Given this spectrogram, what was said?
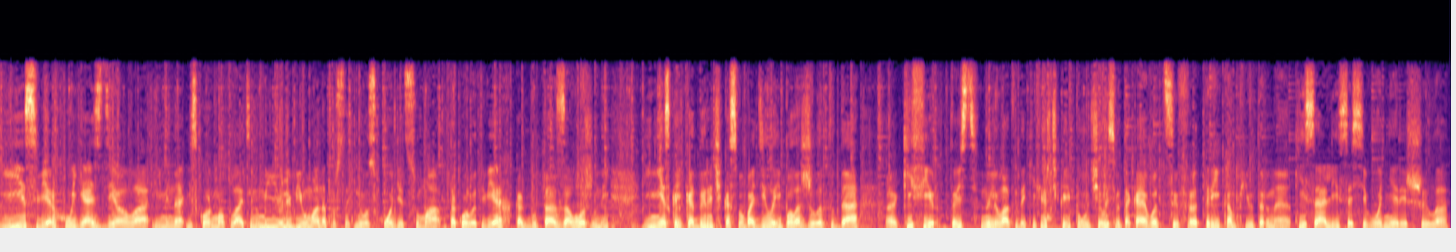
И сверху я сделала именно из корма Platinum ее любимого. Она просто от него сходит с ума. Такой вот верх, как будто заложенный. И несколько дырочек освободила и положила туда э, кефир. То есть налила туда кефирчика и получилась вот такая вот цифра 3 компьютерная. Киса Алиса сегодня решила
